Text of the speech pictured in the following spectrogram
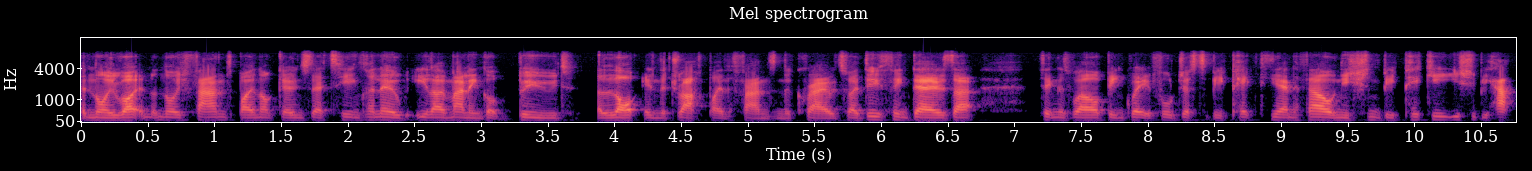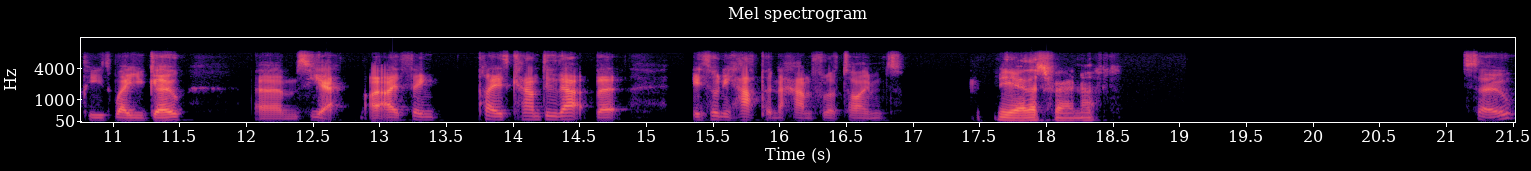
annoy right annoy fans by not going to their team. I know Eli Manning got booed a lot in the draft by the fans and the crowd, so I do think there's that thing as well. Being grateful just to be picked in the NFL, and you shouldn't be picky. You should be happy where you go. Um, so yeah, I, I think players can do that, but it's only happened a handful of times. Yeah, that's fair enough. So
